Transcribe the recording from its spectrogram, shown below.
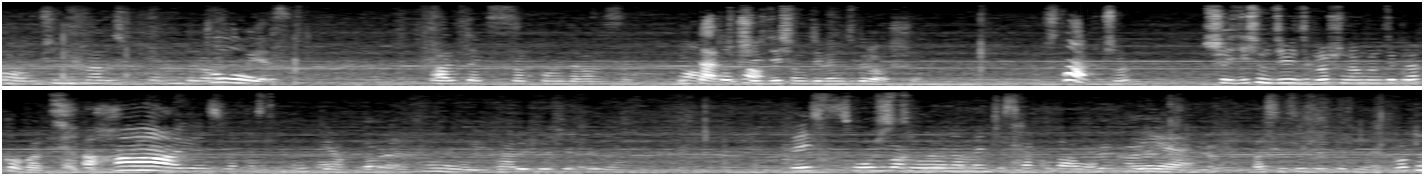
O, musimy znaleźć pomidorowy. Tu. Tu jest. Altex sok pomidorowy sok. No, Wystarczy, to tak. 69 groszy. Starczy. 69 groszy nam będzie brakować. Aha, Jezu, jaka jestem głupia. Weź coś, co nam będzie smakowało. Nie, właśnie coś wychodzi. No to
